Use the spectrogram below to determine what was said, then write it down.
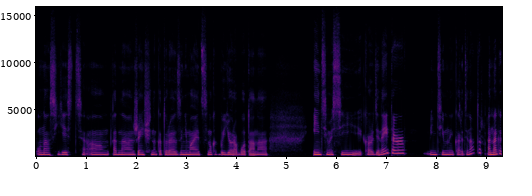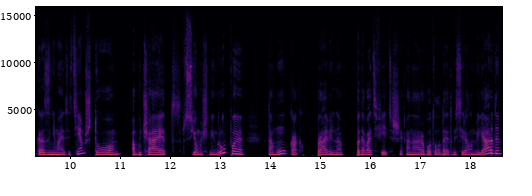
У нас есть ам, одна женщина, которая занимается, ну, как бы ее работа, она intimacy coordinator, интимный координатор. Она как раз занимается тем, что обучает съемочные группы тому, как правильно подавать фетиши. Она работала до этого сериалом «Миллиарды»,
